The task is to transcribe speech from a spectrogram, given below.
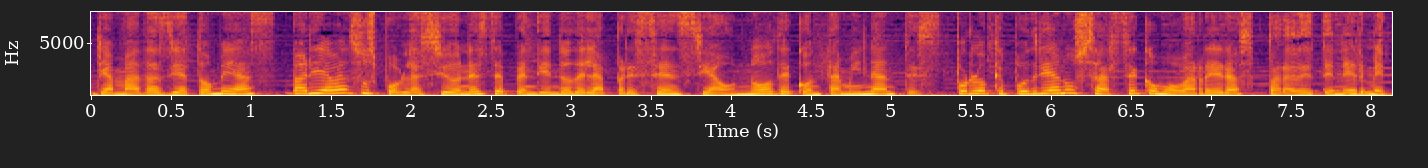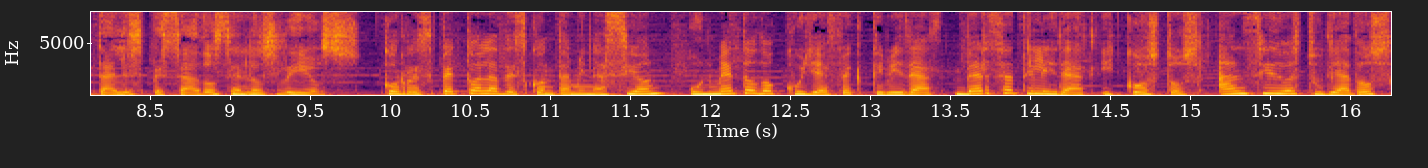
llamadas diatomeas, variaban sus poblaciones dependiendo de la presencia o no de contaminantes, por lo que podrían usarse como barreras para detener metales pesados en los ríos. Con respecto a la descontaminación, un método cuya efectividad, versatilidad y costos han sido estudiados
